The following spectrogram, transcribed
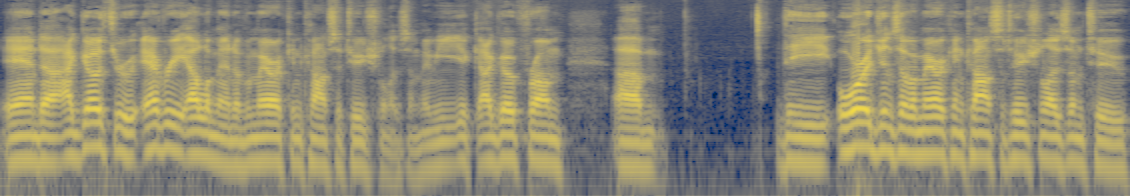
And uh, I go through every element of American constitutionalism. I mean, I go from um, the origins of American constitutionalism to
